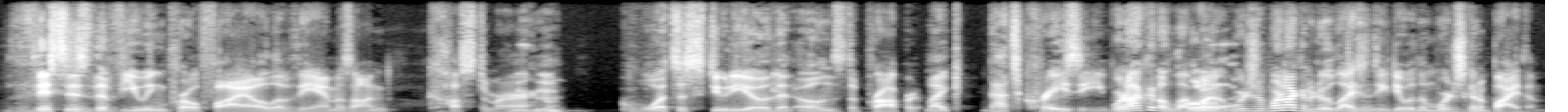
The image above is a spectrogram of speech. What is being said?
this is the viewing profile of the Amazon customer." Mhm. What's a studio that owns the property? Like that's crazy. We're not going to love. Oh, yeah. We're just we're not going to do a licensing deal with them. We're just going to buy them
